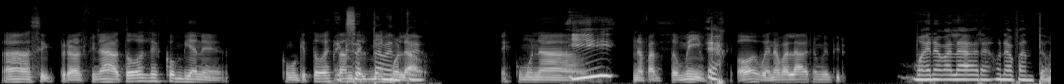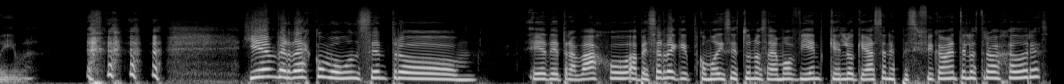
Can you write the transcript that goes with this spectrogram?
Ah, sí, pero al final a todos les conviene, como que todos están del mismo lado. Es como una, una pantomima. Oh, buena palabra, me tiro. Buena palabra, una pantomima. y en verdad es como un centro eh, de trabajo, a pesar de que, como dices tú, no sabemos bien qué es lo que hacen específicamente los trabajadores,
